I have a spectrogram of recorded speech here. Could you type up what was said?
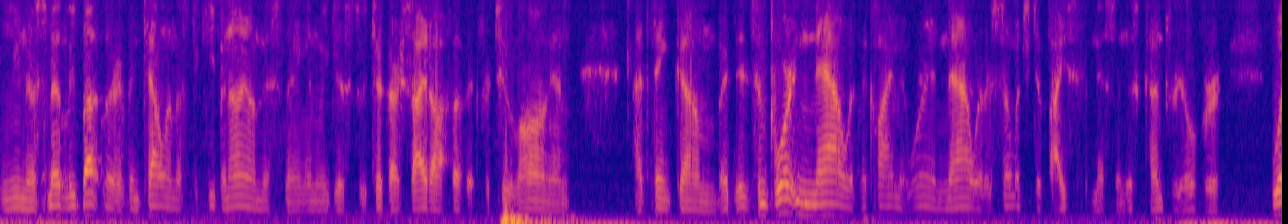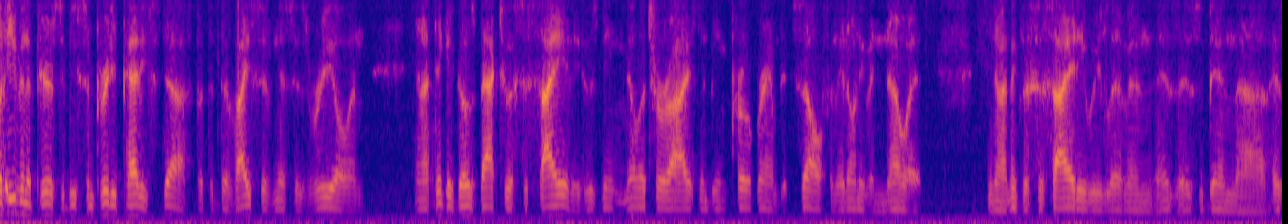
you know Smedley Butler, have been telling us to keep an eye on this thing, and we just we took our sight off of it for too long. And I think um, it, it's important now with the climate we're in now, where there's so much divisiveness in this country over what even appears to be some pretty petty stuff, but the divisiveness is real and. And I think it goes back to a society who's being militarized and being programmed itself, and they don't even know it you know, I think the society we live in has, has been uh, has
